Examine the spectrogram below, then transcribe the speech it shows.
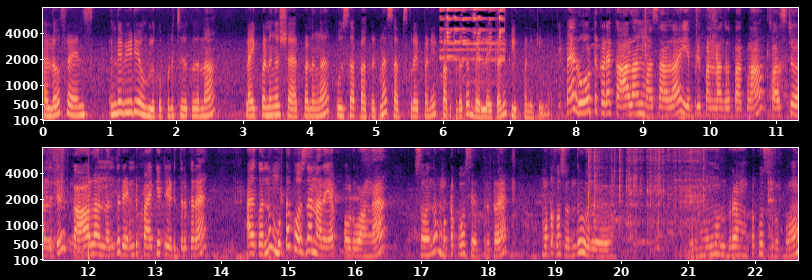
ஹலோ ஃப்ரெண்ட்ஸ் இந்த வீடியோ உங்களுக்கு பிடிச்சிருக்குதுன்னா லைக் பண்ணுங்கள் ஷேர் பண்ணுங்கள் புதுசாக பார்க்குறதுக்குன்னா சப்ஸ்கிரைப் பண்ணி பக்கத்தில் இருக்க பெல் ஐக்கானே கிளிக் பண்ணிக்கிங்க. இப்போ ரோட்டு கடை காளான் மசாலா எப்படி பண்ணலாங்கிறத பார்க்கலாம். ஃபர்ஸ்ட்டு வந்துட்டு காளான் வந்து ரெண்டு பாக்கெட் எடுத்துருக்கிறேன். அதுக்கு வந்து முட்டைக்கோஸ் தான் நிறையா போடுவாங்க. ஸோ வந்து முட்டைக்கோஸ் எடுத்துருக்கிறேன். முட்டைக்கோஸ் வந்து ஒரு ஒரு முந்நூறு கிராம் முட்டைக்கோஸ் இருக்கும்.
